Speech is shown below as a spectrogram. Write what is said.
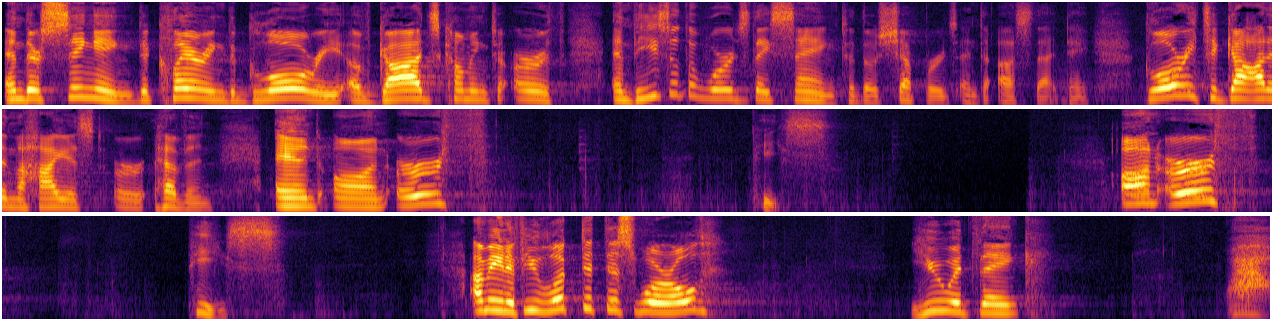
And they're singing, declaring the glory of God's coming to earth. And these are the words they sang to those shepherds and to us that day Glory to God in the highest er, heaven, and on earth, peace. On earth, peace. I mean, if you looked at this world, you would think, wow,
